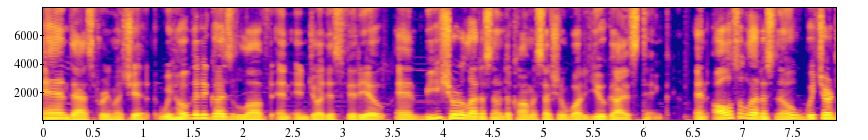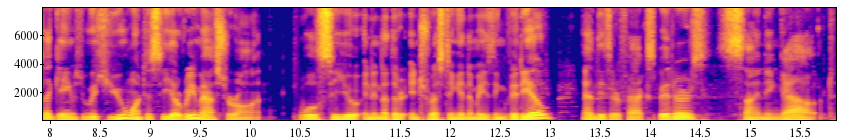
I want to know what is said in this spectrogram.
And that's pretty much it. We hope that you guys loved and enjoyed this video and be sure to let us know in the comment section what you guys think. And also let us know which are the games which you want to see a remaster on. We'll see you in another interesting and amazing video. And these are Faxx Spitters signing out.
